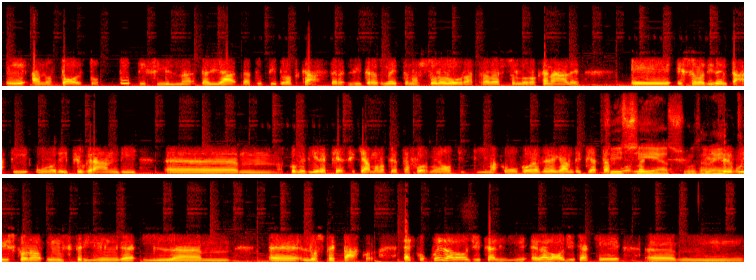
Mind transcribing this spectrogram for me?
e hanno tolto tutti i film dagli, da tutti i broadcaster, li trasmettono solo loro attraverso il loro canale e, e sono diventati uno dei più grandi, ehm, come dire, che si chiamano piattaforme OTT, ma comunque una delle grandi piattaforme sì, sì, che distribuiscono in streaming il, um, eh, lo spettacolo. Ecco, quella logica lì è la logica che, ehm,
